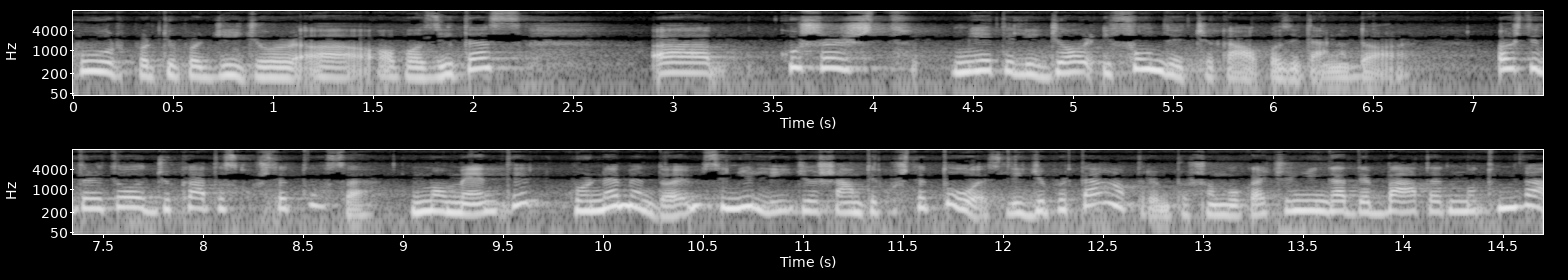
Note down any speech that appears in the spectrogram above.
kurrë për t'iu përgjigjur uh, opozitës, uh, kush është mjeti ligjor i fundit që ka opozita në dorë? është t'i drejtohet gjykatës kushtetuese. Në momentin kur ne mendojmë se një ligj është antikushtetues, ligji për teatrin, për shembull, ka qenë një nga debatet më të mëdha,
